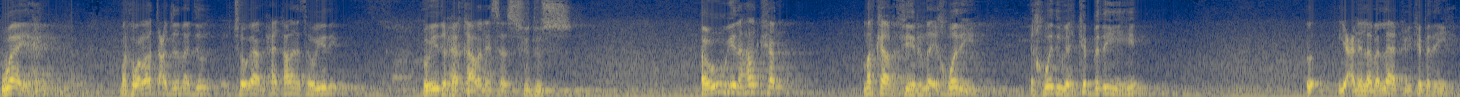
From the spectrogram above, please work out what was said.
Waayahay marka walala tacadudma joogaan maxay qaadanaysaa hooyadii? hooyadu waxay qaadanaysaa sudus. Awowgiina halkan markaan fiirino ikhwadii ikhwadii way ka badan yihiin. Yani labalaabki way ka badan yihiin.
